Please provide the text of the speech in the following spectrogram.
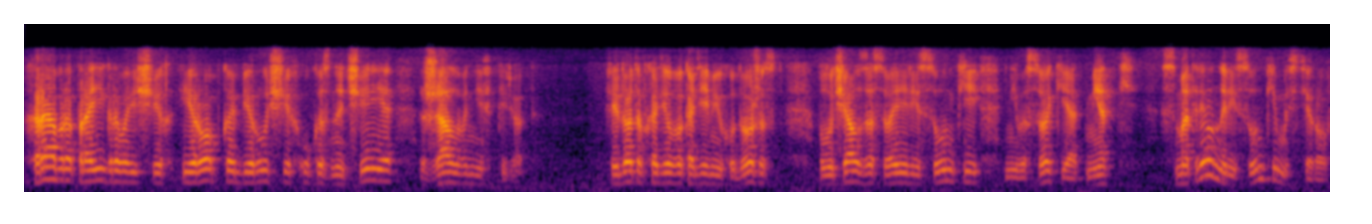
храбро проигрывающих и робко берущих у казначея жалование вперед. Федотов ходил в Академию художеств, получал за свои рисунки невысокие отметки, смотрел на рисунки мастеров.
